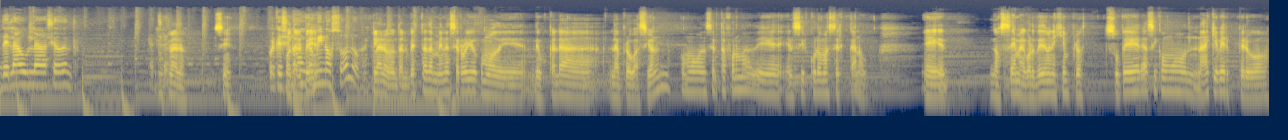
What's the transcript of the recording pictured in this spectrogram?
del aula hacia adentro. ¿Cachai? Claro, sí. Porque si O no es un vez- camino solo. Claro, tal vez está también ese rollo como de, de buscar la, la aprobación, como en cierta forma, del círculo más cercano. Eh, no sé, me acordé de un ejemplo súper así como nada que ver, pero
